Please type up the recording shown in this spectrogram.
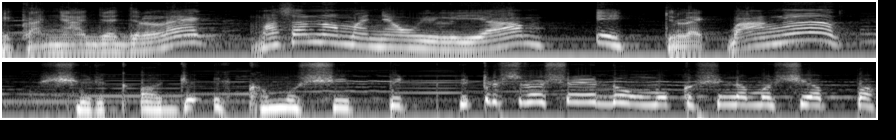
Ikannya aja jelek, masa namanya William? Ih, jelek banget. Sirik aja ih kamu sipit Ya terserah saya dong mau kasih nama siapa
